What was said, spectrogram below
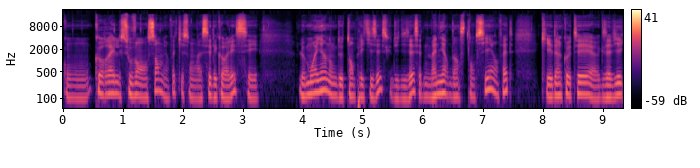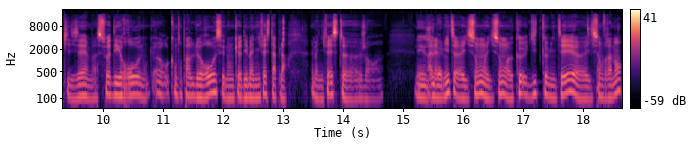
qu'on corrèle souvent ensemble et en fait qui sont assez décorrélés. C'est le moyen donc de templétiser, ce que tu disais, cette manière d'instancier en fait, qui est d'un côté euh, Xavier qui disait bah, soit des RAW, donc euh, quand on parle de RAW, c'est donc euh, des manifestes à plat, des manifestes euh, genre Les à la limite euh, ils sont ils sont euh, co- guide comité, euh, ils sont vraiment,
